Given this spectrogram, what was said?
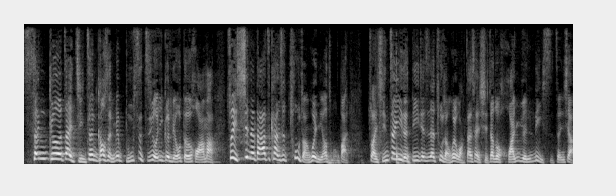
森哥在警政高层里面不是只有一个刘德华嘛？所以现在大家是看的是处长会，你要怎么办？转型正义的第一件事在处长会网站上写，叫做还原历史真相。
